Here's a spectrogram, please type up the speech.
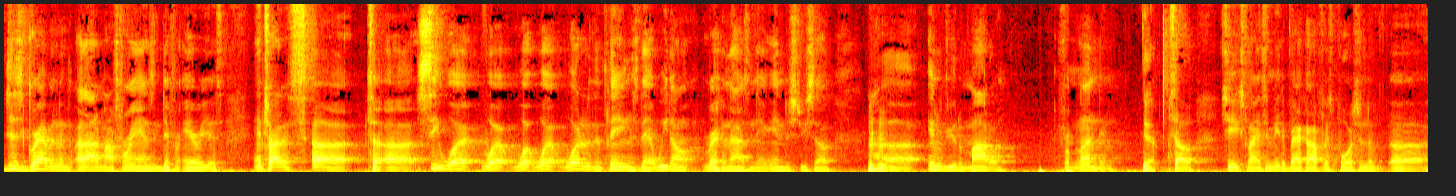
just grabbing a lot of my friends in different areas and try to uh, to uh, see what what what what what are the things that we don't recognize in their industry. So I uh, interviewed a model from London. Yeah. So she explained to me the back office portion of uh,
